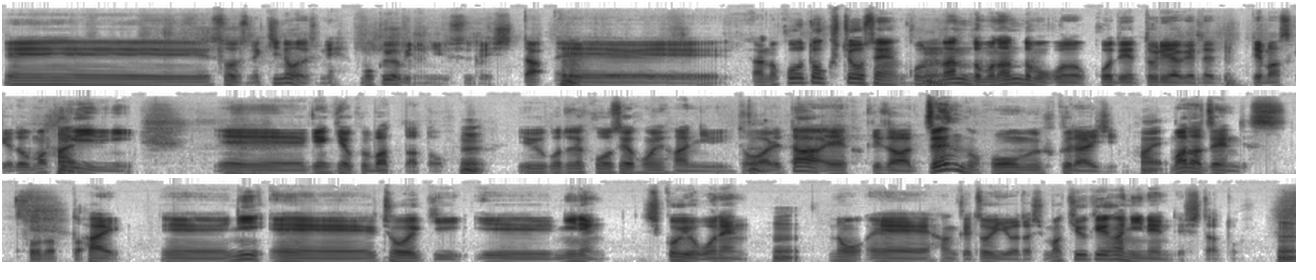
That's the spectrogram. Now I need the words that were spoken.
えー、そうですね、昨日ですね、木曜日のニュースでした。うんえー、あの、江東区長選、このうん何度も何度もこのここで取り上げてますけど、まあ、はい区議に、えー、現金を配ったとうんいうことで、公正法違反に問われた、えー柿沢前法務副大臣。はい。まだ前です。そうだった。はい。えーに、えー懲役、えー2年、執行猶予5年うんの、えー判決を言い渡し、まあ、求刑が2年でしたと、うん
